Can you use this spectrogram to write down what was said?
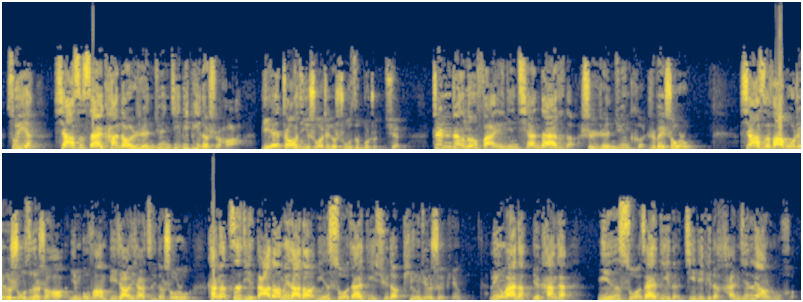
所以啊，下次再看到人均 GDP 的时候啊，别着急说这个数字不准确。真正能反映您钱袋子的是人均可支配收入。下次发布这个数字的时候，您不妨比较一下自己的收入，看看自己达到没达到您所在地区的平均水平。另外呢，也看看您所在地的 GDP 的含金量如何。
